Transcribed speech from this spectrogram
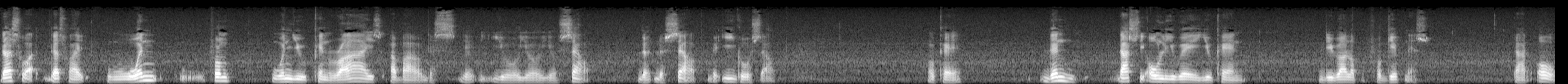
that's why that's why when from when you can rise about this the, your your yourself the the self the ego self okay? Then that's the only way you can develop forgiveness. That oh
